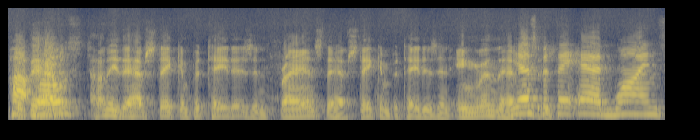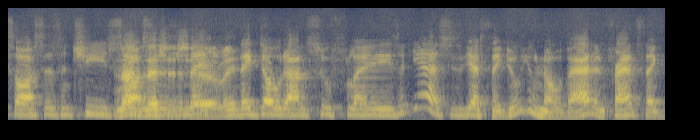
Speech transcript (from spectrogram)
pot but they have, honey, they have steak and potatoes in France. They have steak and potatoes in England. They have Yes, but they add wine sauces and cheese sauces. Not necessarily. And they, they dote on souffles. And yes, yes, they do. You know that. In France, they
